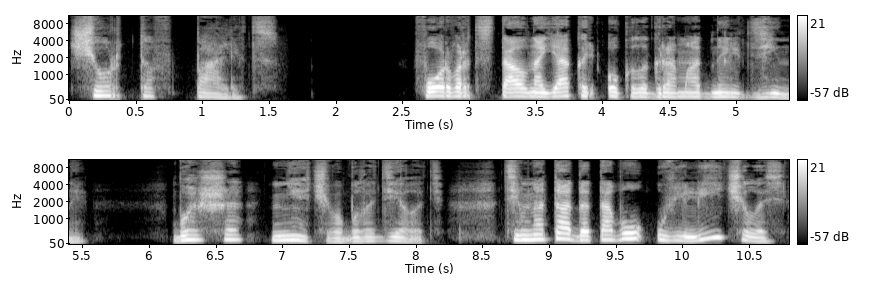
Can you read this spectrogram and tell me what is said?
чертов палец. Форвард стал на якорь около громадной льдины. Больше нечего было делать. Темнота до того увеличилась,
